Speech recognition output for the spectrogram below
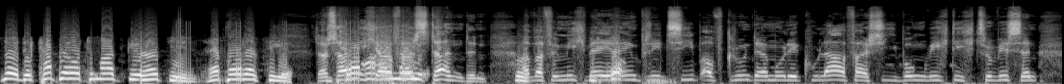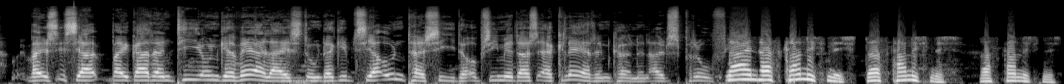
So, der Kaffeeautomat gehört Ihnen, Herr Vorderziege. Das habe ich ja verstanden. Gut. Aber für mich wäre ja im Prinzip aufgrund der Molekularverschiebung wichtig zu wissen, weil es ist ja bei Garantie und Gewährleistung, da gibt's ja Unterschiede, ob Sie mir das erklären können als Profi. Nein, das kann ich nicht. Das kann ich nicht. Das kann ich nicht.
